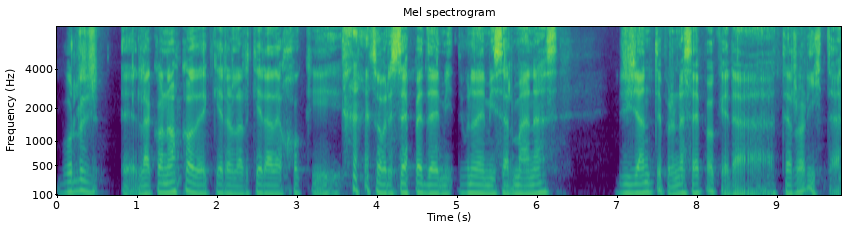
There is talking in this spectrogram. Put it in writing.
Bullrich eh, la conozco de que era la arquera de hockey sobre césped de, de una de mis hermanas brillante, pero en esa época era terrorista.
